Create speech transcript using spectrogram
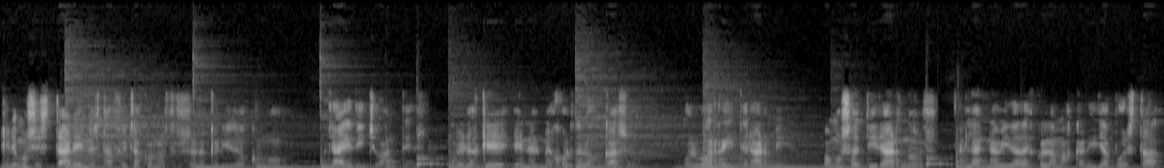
Queremos estar en estas fechas con nuestros seres queridos, como ya he dicho antes. Pero es que en el mejor de los casos, vuelvo a reiterarme, vamos a tirarnos las navidades con la mascarilla puesta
